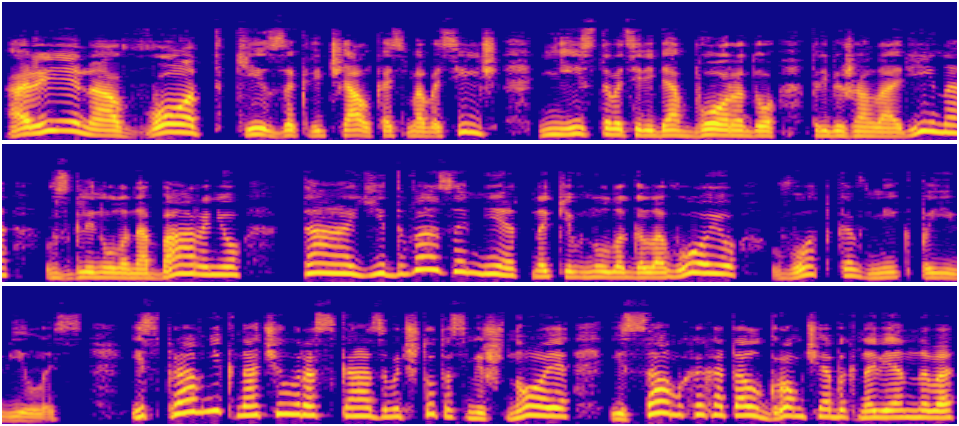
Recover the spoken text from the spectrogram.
«Арина, водки!» — закричал Косьма Васильевич, неистово теребя бороду. Прибежала Арина, взглянула на барыню. Та едва заметно кивнула головою, водка вмиг появилась. Исправник начал рассказывать что-то смешное и сам хохотал громче обыкновенного.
